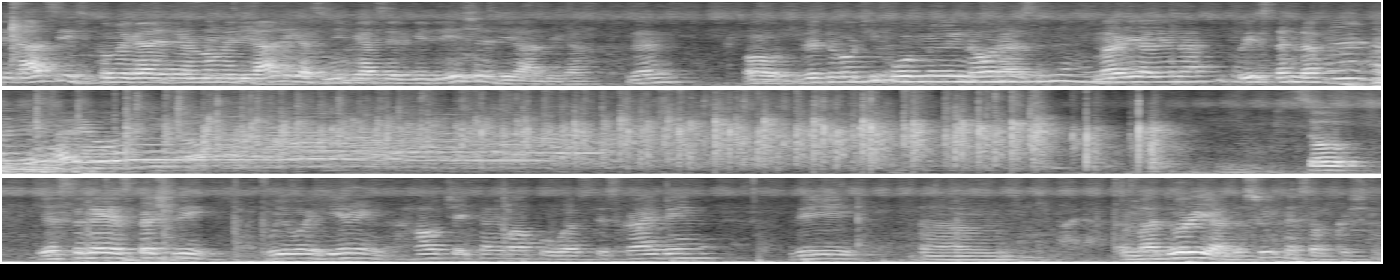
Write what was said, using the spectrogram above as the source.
Dasi, siccome nome di significa servitrice di. Then, oh, the devotee formerly known as Maria Elena, please stand up. So, yesterday especially, we were hearing how Chaitanya Mahaprabhu was describing the um, Madhurya, the sweetness of Krishna.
